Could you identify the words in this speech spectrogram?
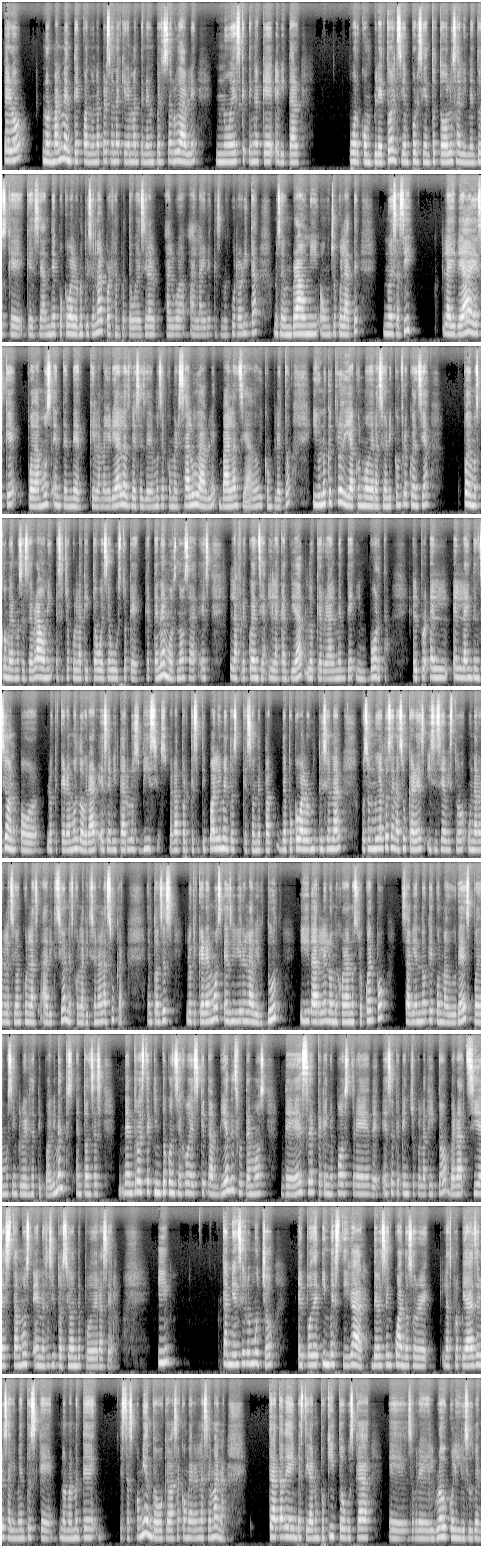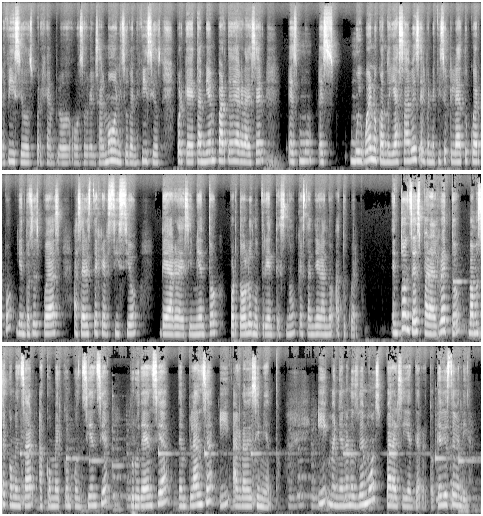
Pero normalmente cuando una persona quiere mantener un peso saludable, no es que tenga que evitar por completo al 100% todos los alimentos que, sean de poco valor nutricional. Por ejemplo, te voy a decir algo al aire que se me ocurre ahorita, no sé, un brownie o un chocolate. No es así. La idea es que podamos entender que la mayoría de las veces debemos de comer saludable, balanceado y completo, y uno que otro día con moderación y con frecuencia podemos comernos ese brownie, ese chocolatito o ese gusto que, que tenemos, ¿no? O sea, es la frecuencia y la cantidad lo que realmente importa la intención o lo que queremos lograr es evitar los vicios, ¿verdad? Porque ese tipo de alimentos que son de, poco valor nutricional, pues son muy altos en azúcares y sí se ha visto una relación con las adicciones, con la adicción al azúcar. Entonces, lo que queremos es vivir en la virtud y darle lo mejor a nuestro cuerpo, sabiendo que con madurez podemos incluir ese tipo de alimentos. Entonces, dentro de este quinto consejo es que también disfrutemos de ese pequeño postre, de ese pequeño chocolatito, ¿verdad? Si estamos en esa situación de poder hacerlo. Y también sirve mucho el poder investigar de vez en cuando sobre las propiedades de los alimentos que normalmente estás comiendo o que vas a comer en la semana. Trata de investigar un poquito, busca eh, sobre el brócoli y sus beneficios, por ejemplo, o sobre el salmón y sus beneficios, porque también parte de agradecer es, es muy bueno cuando ya sabes el beneficio que le da a tu cuerpo y entonces puedas hacer este ejercicio de agradecimiento por todos los nutrientes ¿no? que están llegando a tu cuerpo. Entonces, para el reto, vamos a comenzar a comer con conciencia, prudencia, templanza y agradecimiento. Y mañana nos vemos para el siguiente reto. Que Dios te bendiga.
